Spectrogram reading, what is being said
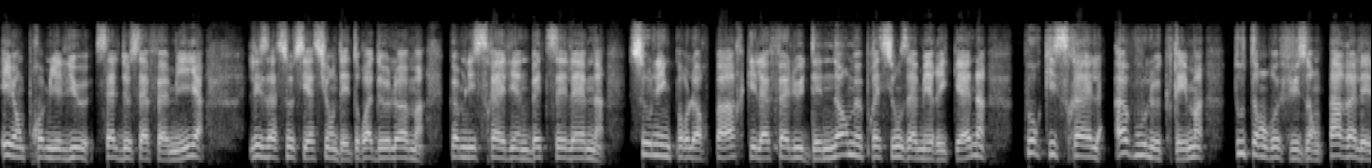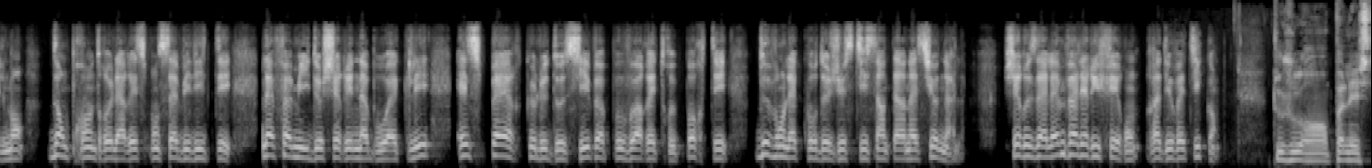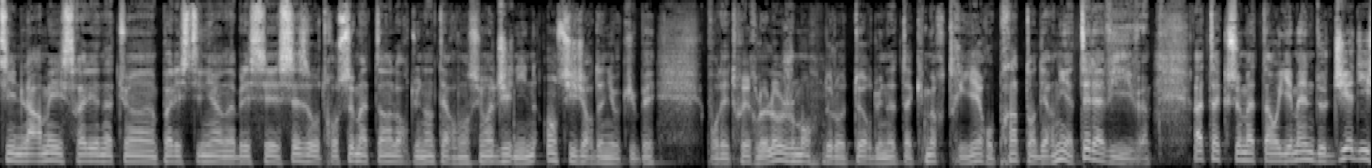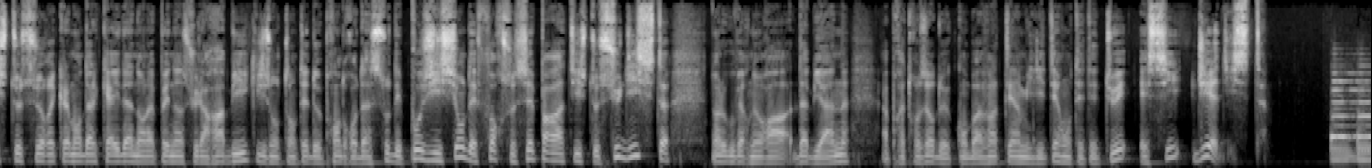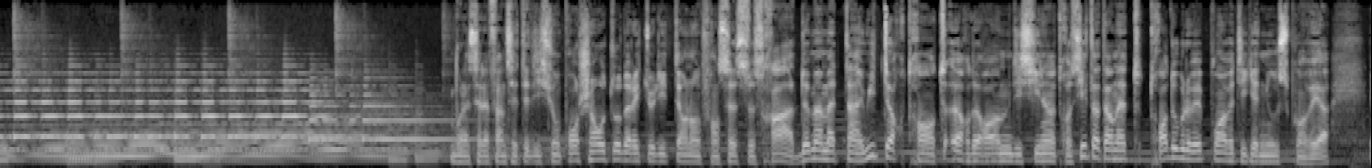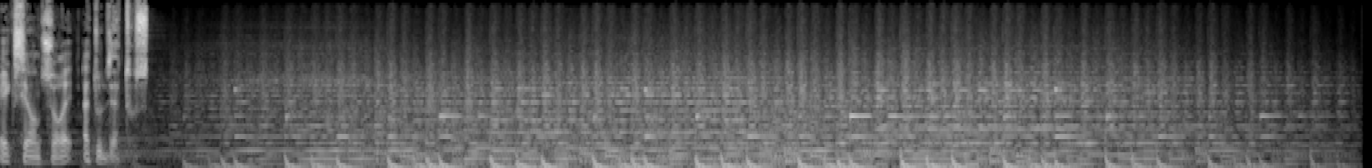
et en premier lieu celle de sa famille. Les associations des droits de l'homme, comme l'israélienne B'Tselem, soulignent pour leur part qu'il a fallu d'énormes pressions américaines pour qu'Israël avoue le crime, tout en refusant parallèlement d'en prendre la responsabilité. La famille de Shirin Abou Akleh espère que le dossier va pouvoir être porté devant la Cour de justice internationale. Jérusalem, Valérie Ferron, Radio Vatican. Toujours en Palestine, l'armée israélienne a tué un Palestinien a blessé 16 autres ce matin lors d'une intervention à Jenin, en Cisjordanie occupée, pour détruire le logement de l'auteur d'une attaque meurtrière au printemps dernier à Tel Aviv. Attaque ce matin au Yémen de djihadistes se réclamant d'Al-Qaïda dans la péninsule arabique. Ils ont tenté de prendre d'assaut des positions des forces séparatistes sudistes dans le gouvernorat d'Abian. Après trois heures de combat, 21 militaires ont été tués et 6 djihadistes. Voilà, c'est la fin de cette édition. Prochain retour de l'actualité en langue française, ce sera demain matin 8h30 heure de Rome. D'ici là, notre site internet www.vaticannews.va. Excellente soirée à toutes et à tous.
